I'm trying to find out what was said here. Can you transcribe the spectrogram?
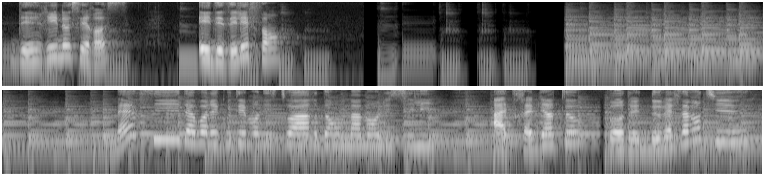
des rhinocéros et des éléphants. Merci d'avoir écouté mon histoire dans Maman Lucilie. À très bientôt pour de nouvelles aventures.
